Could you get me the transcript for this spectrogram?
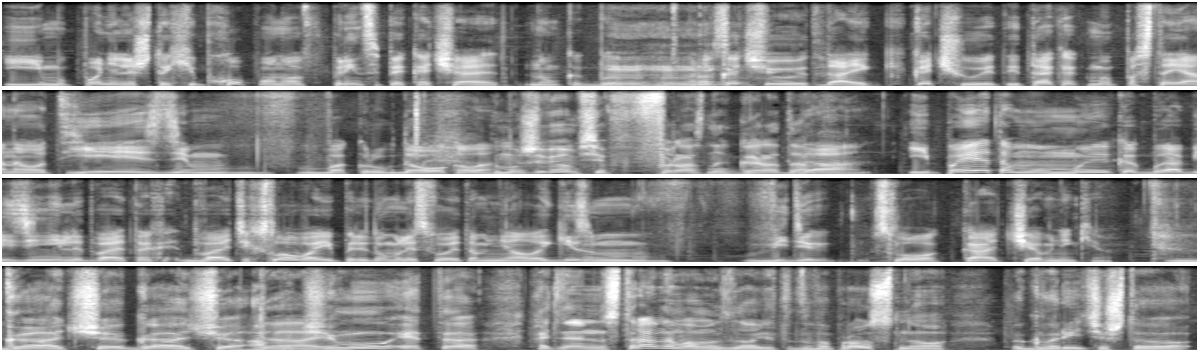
и мы поняли, что хип-хоп, он в принципе качает, ну, как бы... Мгм. И качует. Да, и качует. И так как мы постоянно вот ездим вокруг да около... Мы живем все в разных городах. Да. И поэтому мы как бы объединили два этих, два этих слова и придумали свой там неологизм в виде слова «кочевники». Гача, гача. Да. А почему это... Хотя, наверное, странно вам задавать этот вопрос, но вы говорите, что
